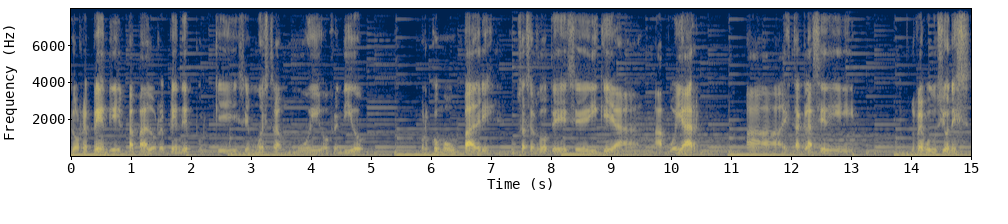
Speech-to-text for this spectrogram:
lo reprende, el Papa lo reprende porque se muestra muy ofendido por cómo un padre, un sacerdote, se dedique a, apoyar a esta clase de revoluciones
